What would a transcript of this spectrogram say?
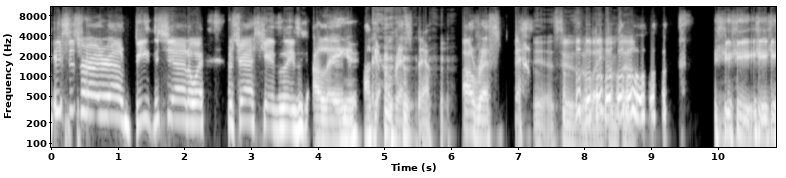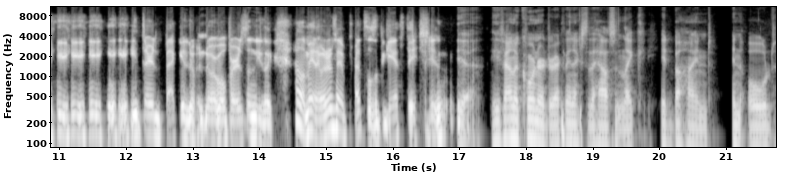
he's just running around beating the shit out of the trash cans, and he's like, "I'll lay here. I'll get. I'll rest now. I'll rest down. Yeah, as soon as the light comes out. he turns back into a normal person. He's like, "Oh man, I wonder if they have pretzels at the gas station." Yeah. He found a corner directly next to the house and like hid behind an old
